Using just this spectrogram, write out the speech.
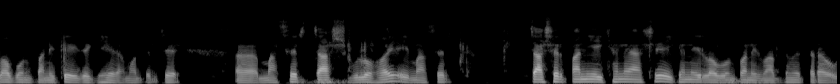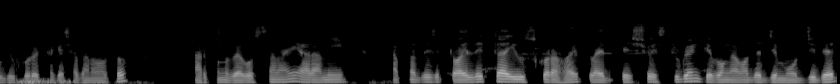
লবণ পানিতে এই যে ঘের, আমাদের যে মাছের চাষগুলো হয়, এই মাছের চাষের পানি এইখানে আসে, এইখানে এই লবণ পানির মাধ্যমে তারা উজু করে থাকে সাধারণত। আর কোনো ব্যবস্থা নাই। আর আমি আপনাদের যে টয়লেটটা ইউজ করা হয় প্রায় দেড়শো স্টুডেন্ট এবং আমাদের যে মসজিদের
